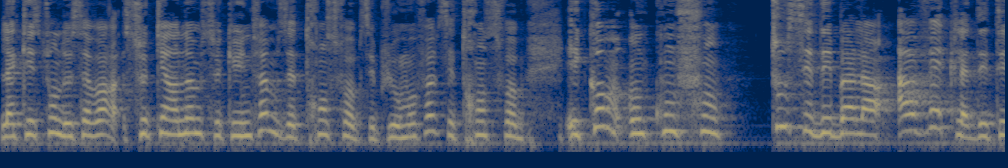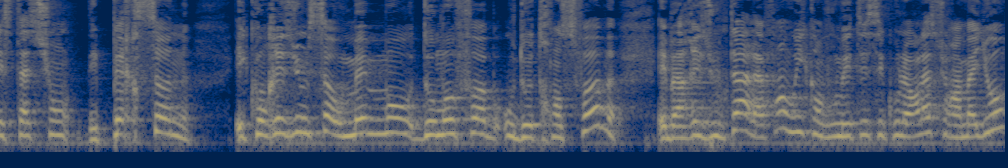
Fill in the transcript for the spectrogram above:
la question de savoir ce qu'est un homme, ce qu'est une femme, vous êtes transphobe. C'est plus homophobe, c'est transphobe. Et comme on confond tous ces débats-là avec la détestation des personnes et qu'on résume ça au même mot d'homophobe ou de transphobe, et eh ben résultat à la fin, oui, quand vous mettez ces couleurs-là sur un maillot,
